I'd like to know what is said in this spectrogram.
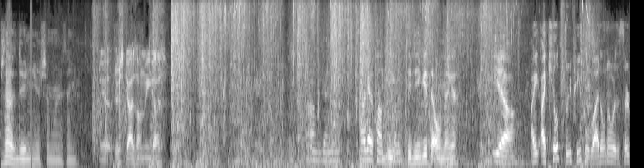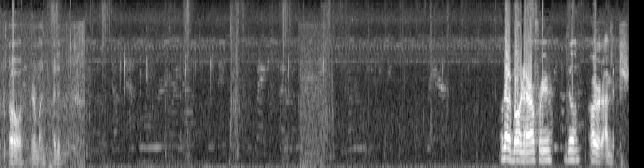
There's another dude in here somewhere, I think. Yeah, there's guys on me, guys. I'm gonna. Oh, I got a pump. Did you did you get the Omega? yeah, I I killed three people, but I don't know where the third. Oh, never mind. I did. I got a bow and arrow for you, Dylan. Or I'm Mitch.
